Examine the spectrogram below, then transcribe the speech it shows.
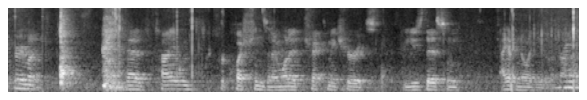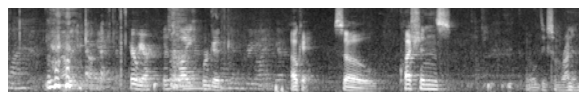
you very much. We have time for questions, and I want to check to make sure it's, we use this, and I have no idea. I'm not- I have one. Okay, here we are. There's a light. We're good. Okay, so questions? We'll do some running.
